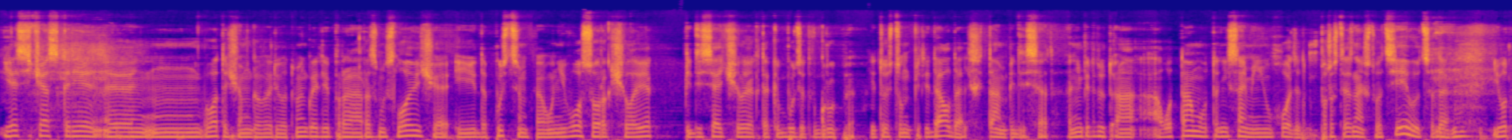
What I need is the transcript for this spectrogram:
Я сейчас скорее э, вот о чем говорю. Вот мы говорили про Размысловича, и, допустим, у него 40 человек 50 человек так и будет в группе. И то есть он передал дальше, там 50. Они передают, а, а вот там вот они сами не уходят. Просто я знаю, что отсеиваются, да. И вот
